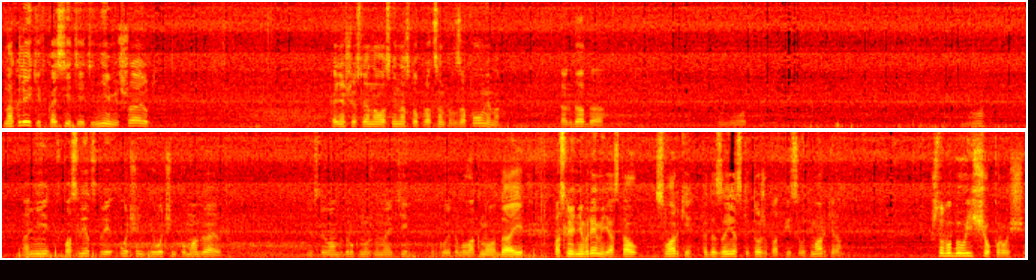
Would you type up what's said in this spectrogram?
Наклейки в кассете эти не мешают. Конечно, если она у вас не на 100% заполнена, тогда да. Вот. Они впоследствии очень и очень помогают. Если вам вдруг нужно найти какое-то волокно. Да, и в последнее время я стал сварки КДЗС тоже подписывать маркером, чтобы было еще проще.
